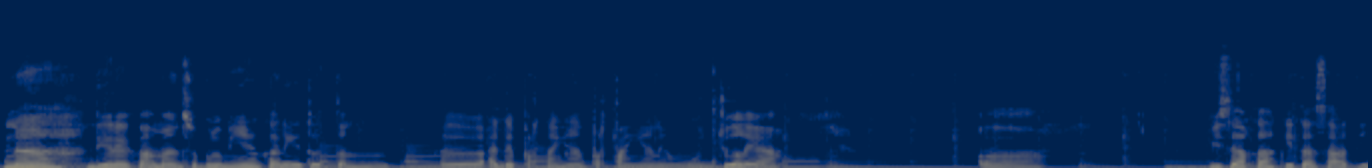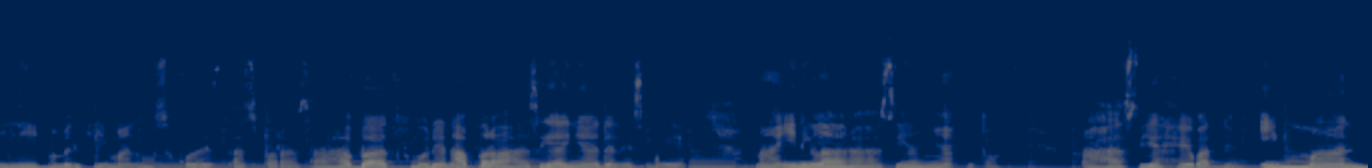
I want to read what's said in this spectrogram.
Nah, di rekaman sebelumnya kan itu ten, uh, ada pertanyaan-pertanyaan yang muncul ya. Uh, Bisakah kita saat ini memiliki iman sekualitas para sahabat? Kemudian apa rahasianya dan lain sebagainya. Nah, inilah rahasianya gitu. Rahasia hebatnya iman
